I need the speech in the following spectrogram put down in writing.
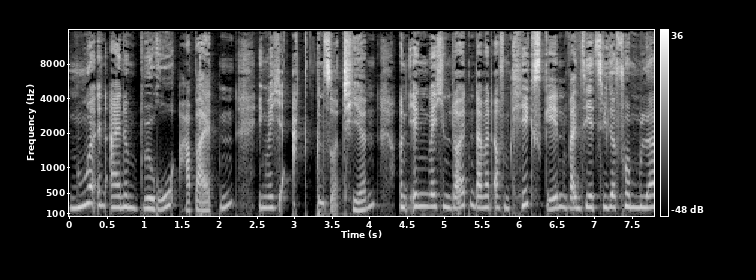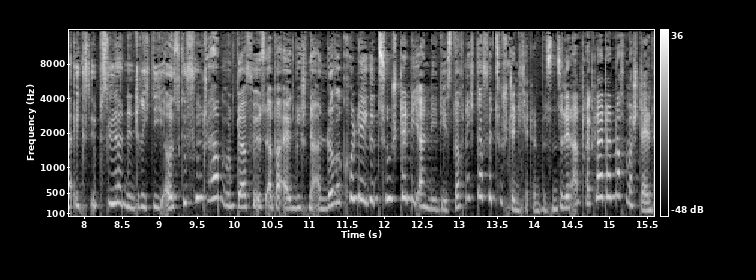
nur in einem Büro arbeiten, irgendwelche Akten sortieren und irgendwelchen Leuten damit auf den Keks gehen, weil sie jetzt wieder Formular XY nicht richtig ausgefüllt haben und dafür ist aber eigentlich eine andere Kollegin zuständig. Ah nee, die ist doch nicht dafür zuständig. Ja, dann müssen sie den Antrag leider nochmal stellen.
